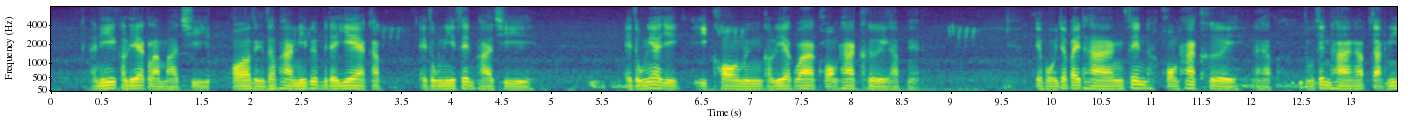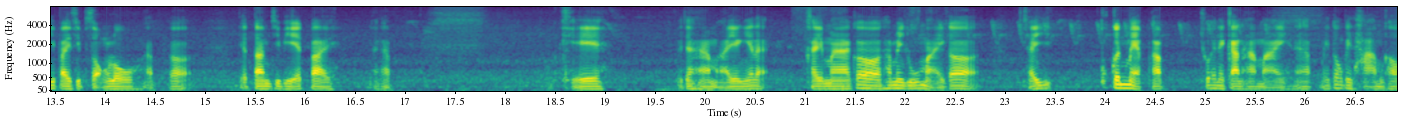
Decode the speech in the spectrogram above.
ำอันนี้เขาเรียกลำพาชี พอถึงสะพานนี้เพื่อมันจะแยกครับ ไอ้ตรงนี้เส้นพาชี ไอ้ตรงเนี้ยอีกอีกคลองหนึ่งเขาเรียกว่าคลองท่าเคยครับเนี่ย เดี๋ยวผมจะไปทางเส้นคลองท่าเคยนะครับ ดูเส้นทางครับ จากนี่ไป 12 โลครับ ก็เดี๋ยวตาม GPS ไปนะครับ โอเค ก็จะหาหมายอย่างนี้ยแหละ ใครมาก็ถ้าไม่รู้หมายก็ใช้ Google Map ครับ ช่วยในการหาหมายนะครับ ไม่ต้องไปถามเขา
